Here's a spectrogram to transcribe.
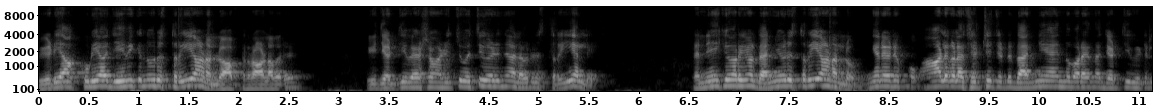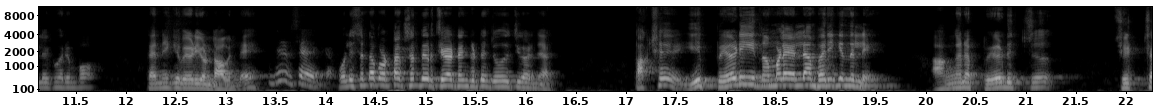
വീടിയാ കുടിയാ ജീവിക്കുന്ന ഒരു സ്ത്രീയാണല്ലോ ആഫ്റ്റർ ആൾ അവർ ഈ ജഡ്ജി വേഷം അഴിച്ചു വെച്ച് കഴിഞ്ഞാൽ അവരൊരു സ്ത്രീയല്ലേ? ധന്യയ്ക്ക് പറഞ്ഞാൽ ധന്യ ഒരു സ്ത്രീയാണല്ലോ. ഇങ്ങനെ ഒരു ആളുകളെ ശിക്ഷിച്ചിട്ട് ധന്യ എന്ന് പറയുന്ന ജഡ്ജി വീട്ടിലേക്ക് വരുമ്പോൾ ധന്യയ്ക്ക് പേടിയുണ്ടാവില്ലേ? തീർച്ചയായിട്ടും. പോലീസിന്റെ പ്രൊട്ടക്ഷൻ തീർച്ചയായിട്ടും കിട്ടും ചോദിച്ചു കഴിഞ്ഞാൽ. പക്ഷേ ഈ പേടി നമ്മളെ എല്ലാം ഭരിക്കുന്നില്ലേ? അങ്ങനെ പേടിച്ച് ശിക്ഷ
